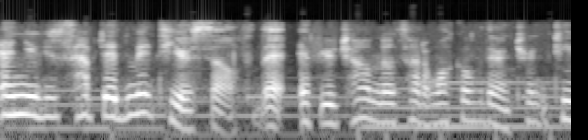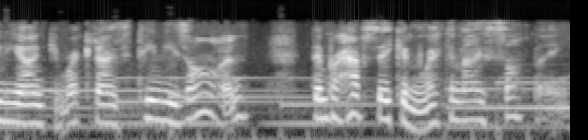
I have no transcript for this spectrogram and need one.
And you just have to admit to yourself that if your child knows how to walk over there and turn the TV on, can recognize the TV's on, then perhaps they can recognize something.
